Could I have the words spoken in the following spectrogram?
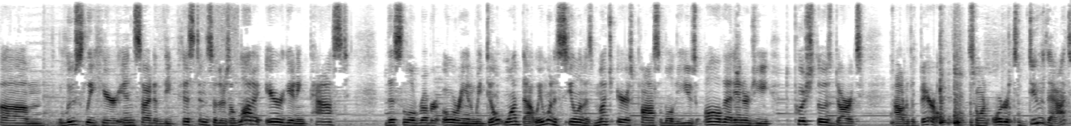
um, loosely here inside of the piston. So there's a lot of air getting past this little rubber O-ring, and we don't want that. We want to seal in as much air as possible to use all that energy to push those darts out of the barrel. So in order to do that,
